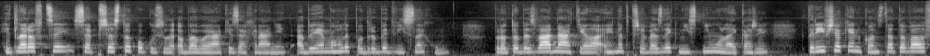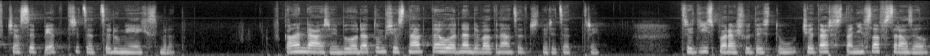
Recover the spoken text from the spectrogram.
Hitlerovci se přesto pokusili oba vojáky zachránit, aby je mohli podrobit výslechům. Proto bezvádná těla i hned převezli k místnímu lékaři, který však jen konstatoval v čase 5.37 jejich smrt. V kalendáři bylo datum 16. ledna 1943. Třetí z parašutistů, četař Stanislav Srazil,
